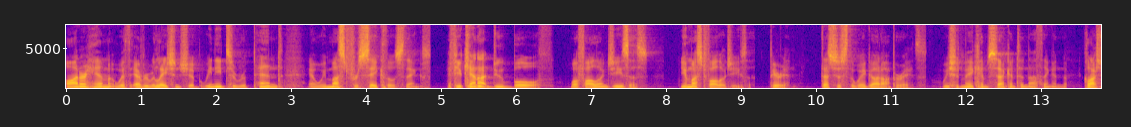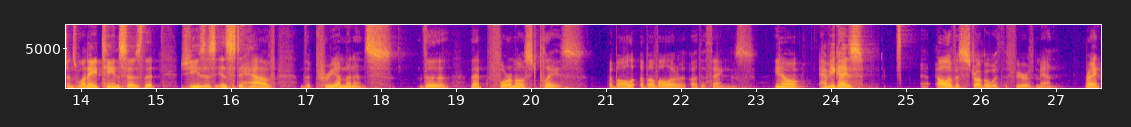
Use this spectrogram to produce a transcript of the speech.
honor him with every relationship, we need to repent and we must forsake those things. If you cannot do both while following Jesus, you must follow Jesus. Period. That's just the way God operates. We should make him second to nothing. And Colossians 1:18 says that Jesus is to have the preeminence, the that foremost place above above all other things. You know, have you guys all of us struggle with the fear of men, right?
